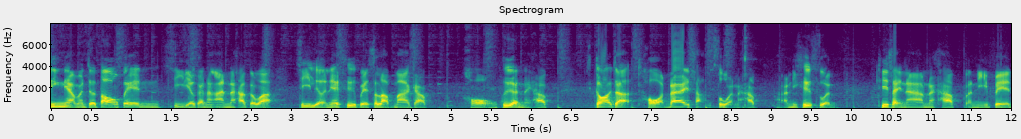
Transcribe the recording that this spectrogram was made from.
ริงๆเนี่ยมันจะต้องเป็นสีเดียวกันทั้งอันนะครับ แต่ว่าสีเหลืองเนี่ยคือไปสลับมากับของเพื่อนนะครับ ก็จะถอดได้ 3 ส่วนนะครับ อันนี้คือส่วนที่ใส่น้ำนะครับ อันนี้เป็น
